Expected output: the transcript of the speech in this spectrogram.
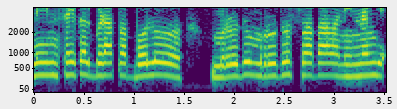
ನಿನ್ ಸೈಕಲ್ ಬಿಡಪ್ಪ ಬೋಲು. ಮೃದು ಮೃದು ಸ್ವಭಾವ ನಿನ್ನಂಗೆ.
